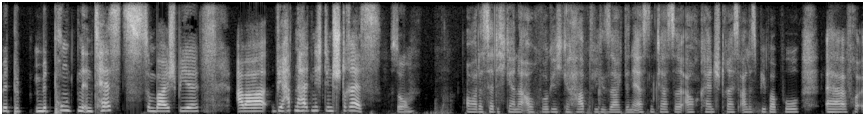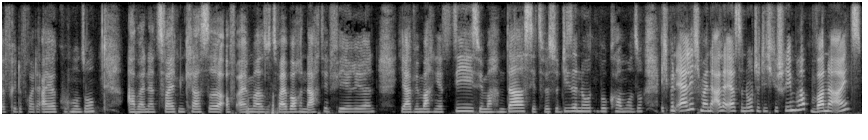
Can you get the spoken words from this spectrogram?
mit mit Punkten in Tests zum Beispiel. Aber wir hatten halt nicht den Stress. So. Oh, das hätte ich gerne auch wirklich gehabt. Wie gesagt, in der ersten Klasse auch kein Stress, alles pipapo, äh, äh, Friede, Freude, Eierkuchen und so. Aber in der zweiten Klasse auf einmal so zwei Wochen nach den Ferien, ja, wir machen jetzt dies, wir machen das, jetzt wirst du diese Noten bekommen und so. Ich bin ehrlich, meine allererste Note, die ich geschrieben habe, war eine Eins.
